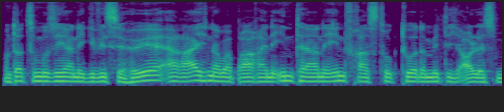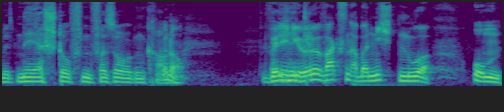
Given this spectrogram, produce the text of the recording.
Und dazu muss ich eine gewisse Höhe erreichen, aber brauche eine interne Infrastruktur, damit ich alles mit Nährstoffen versorgen kann. Genau. Ich will in die Höhe wachsen, aber nicht nur, um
